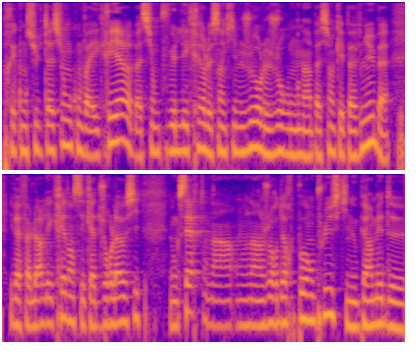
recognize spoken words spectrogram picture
préconsultation qu'on va écrire, bah, si on pouvait l'écrire le cinquième jour, le jour où on a un patient qui n'est pas venu, bah, il va falloir l'écrire dans ces 4 jours-là aussi. Donc, certes, on a, on a un jour de repos en plus qui nous permet de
